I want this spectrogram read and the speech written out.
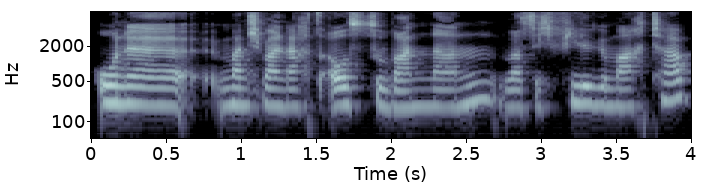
ohne manchmal nachts auszuwandern, was ich viel gemacht habe.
